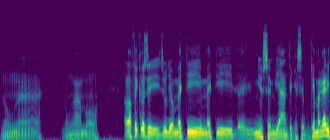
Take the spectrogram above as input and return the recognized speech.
non, eh, non amo... Allora fai così Giulio, metti, metti il mio sembiante che, se, che, magari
